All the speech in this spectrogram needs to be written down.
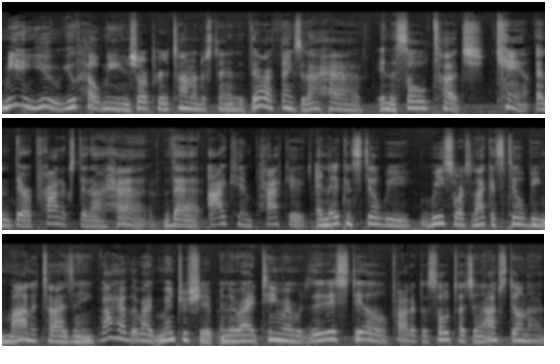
meeting you, you've helped me in a short period of time understand that there are things that I have in the soul touch can't. And there are products that I have that I can package and they can still be resourced and I can still be monetizing. If I have the right mentorship and the right team members, it is still a product of Soul Touch and I'm still not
